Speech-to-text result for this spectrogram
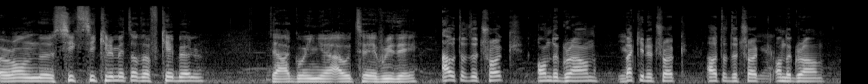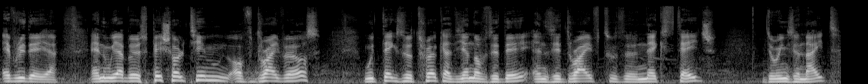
around uh, 60 kilometers of cable they are going uh, out every day. Out of the truck, on the ground, Yeah. back in the truck, out of the truck, Yeah. on the ground. Every day, yeah. And we have a special team of drivers who take the truck at the end of the day and they drive to the next stage during the night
